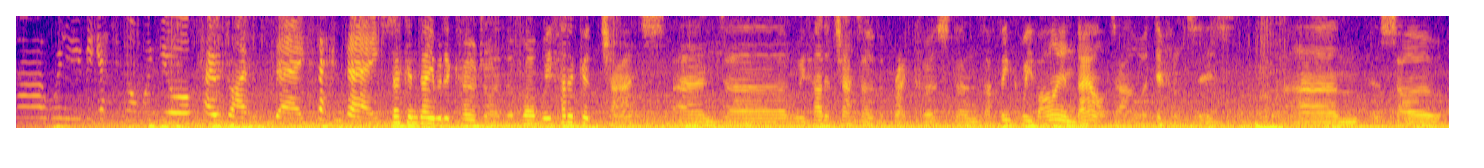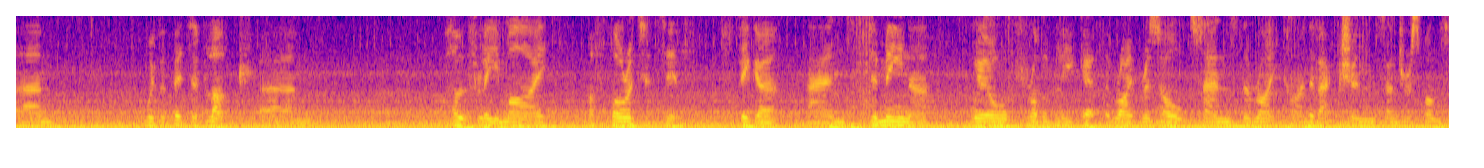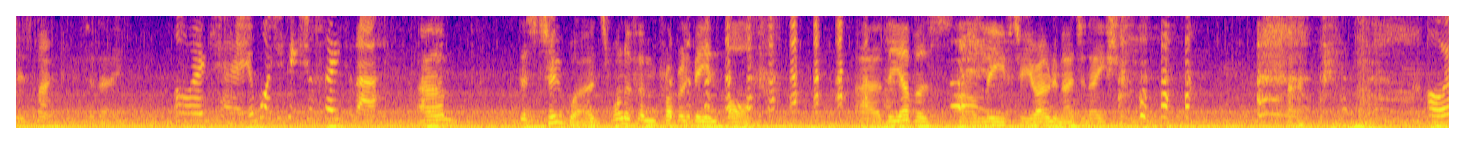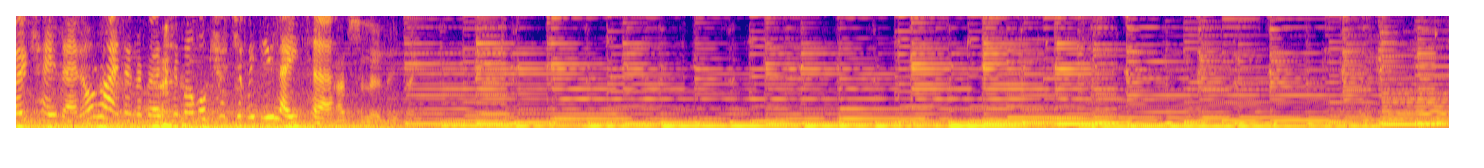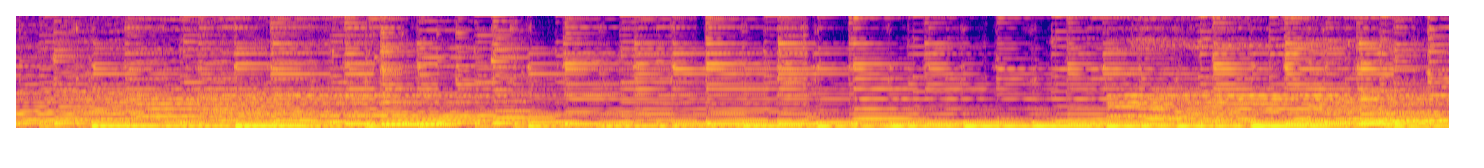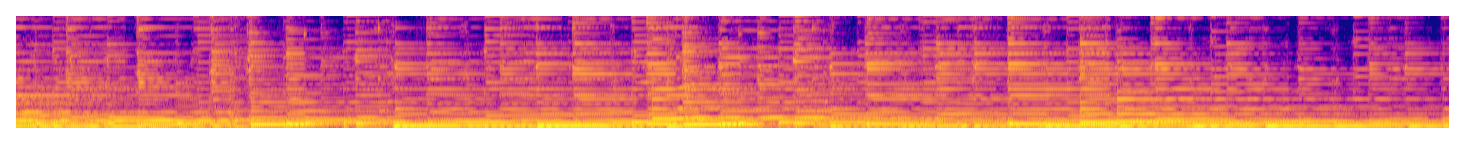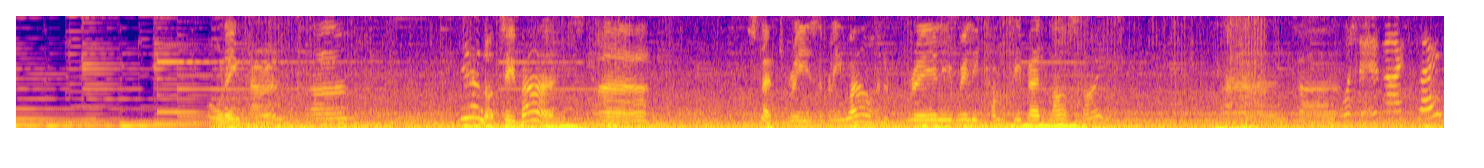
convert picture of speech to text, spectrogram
how will you be getting on with your co-driver today? Second day. Second day with a co-driver. Well, we've had a good chat, and uh, we've had a chat over breakfast, and I think we've ironed out our differences. Um, so, um, with a bit of luck, um, hopefully my authoritative figure and demeanour will probably get the right results and the right kind of actions and responses back today. Oh, okay. And what do you think she'll say to that? Um, there's two words, one of them probably being off, uh, the others I'll leave to your own imagination. So, Oh, okay then. All right then, Roberta. Well, we'll catch up with you later. absolutely. Morning, Karen. Um, yeah, not too bad. Uh, slept reasonably well. Had a really, really comfy bed last night. And uh, Was it a nice place?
